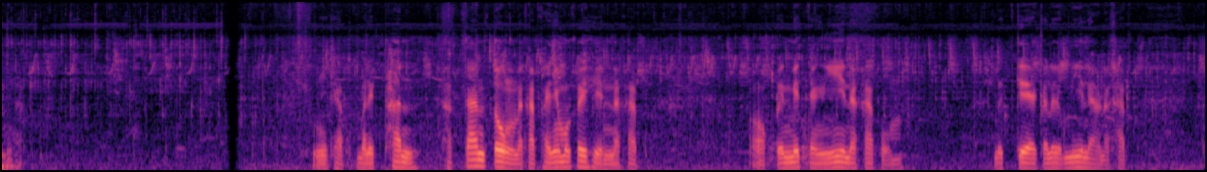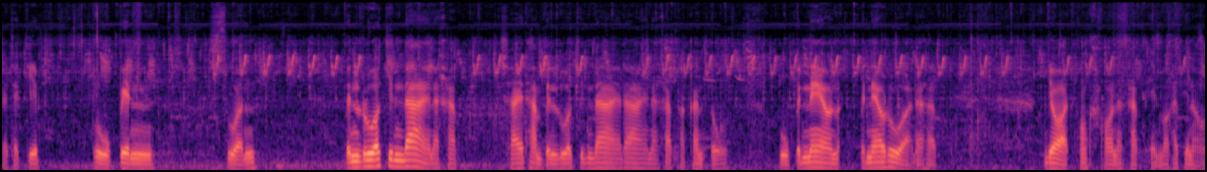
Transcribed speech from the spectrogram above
นี่ครับนี่ครับเมล็ดพันธุ์ผักก้านตรงนะครับใครยังไม่เคยเห็นนะครับ ออกเป็นเม็ดอย่างนี้นะครับ ผมเม็ดแก่ก็เริ่มมีแล้วนะครับ ก็จะเก็บ ปลูกเป็นสวนเป็นรั้วกินได้นะครับ ใช้ทำเป็นรั้วกินได้ได้นะครับผักก้านตรงปลูกเป็นแนวนะเป็นแนวรั้วนะครับ ยอดของเขานะครับ เห็นไหมครับพี่น้อง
